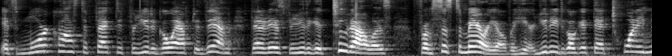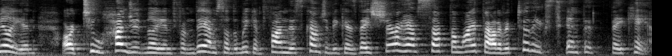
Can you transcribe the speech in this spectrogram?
it's more cost effective for you to go after them than it is for you to get $2 from Sister Mary over here. You need to go get that 20 million or 200 million from them so that we can fund this country because they sure have sucked the life out of it to the extent that they can.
